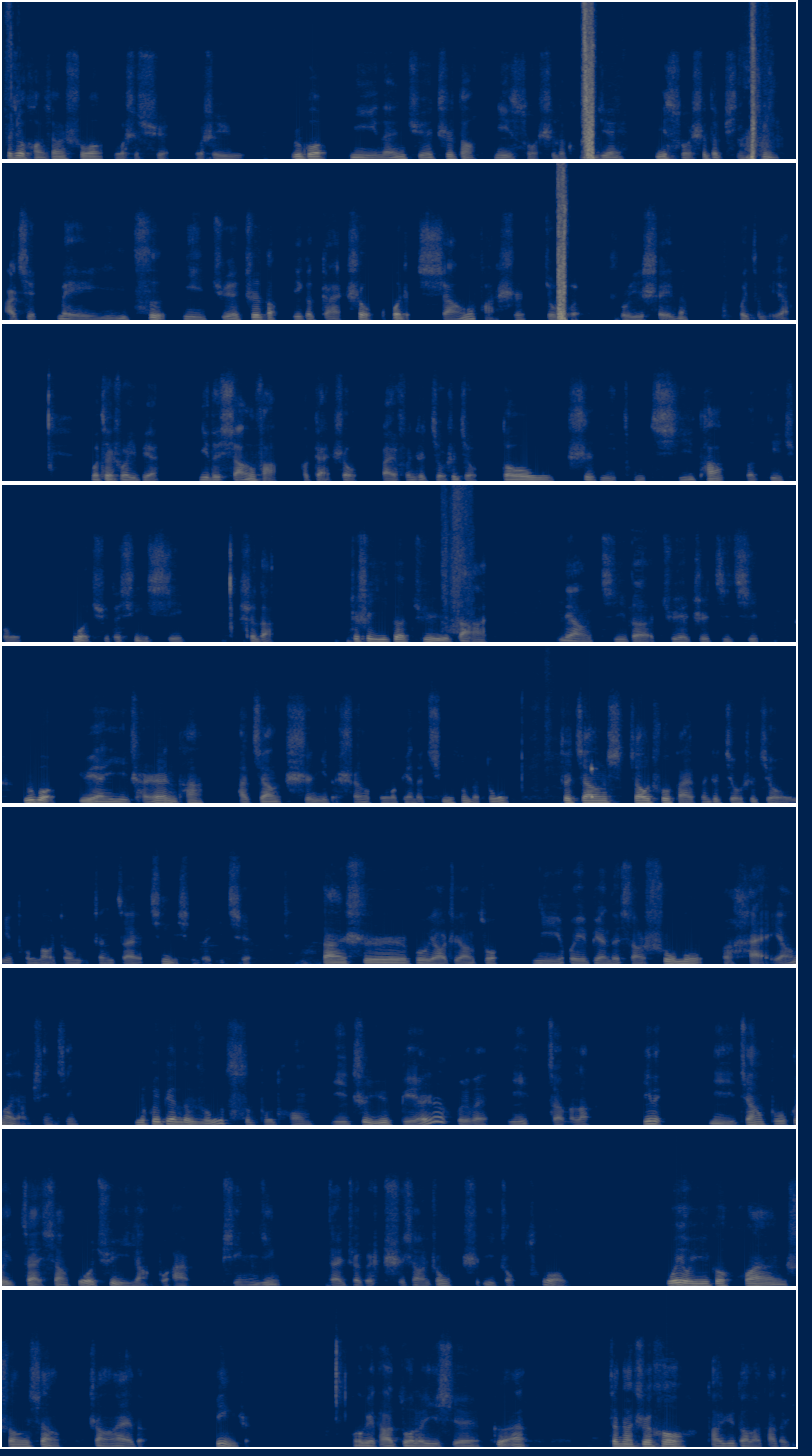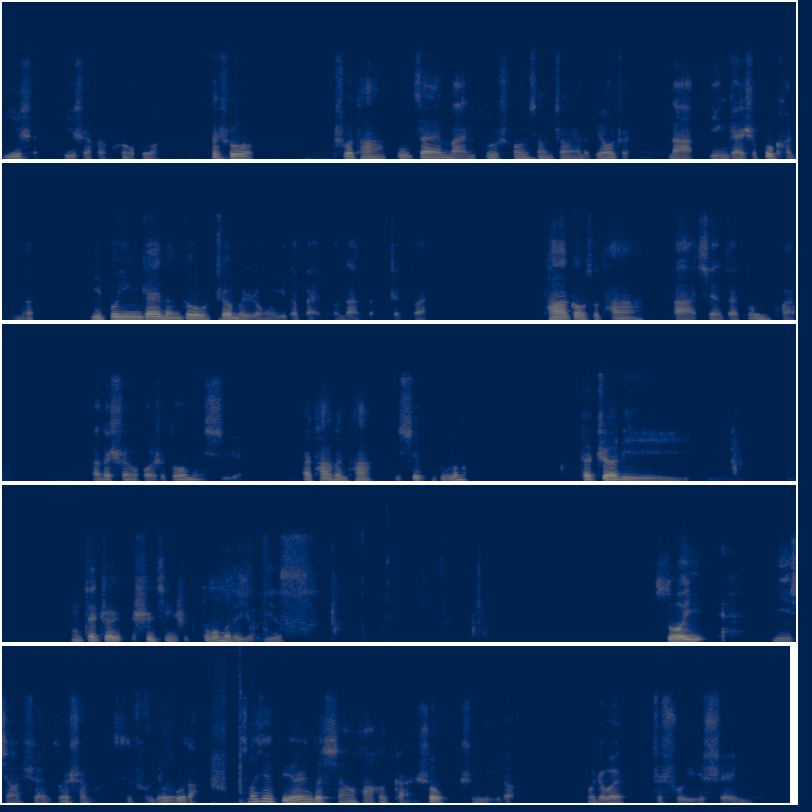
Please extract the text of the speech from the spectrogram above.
这就好像说我是雪，我是雨。如果你能觉知到你所示的空间，你所示的平静，而且每一次你觉知到一个感受或者想法时，就会属于谁呢？会怎么样？我再说一遍，你的想法和感受百分之九十九。都是你从其他的地球获取的信息，是的，这是一个巨大量级的觉知机器。如果愿意承认它，它将使你的生活变得轻松得多。这将消除百分之九十九你头脑中正在进行的一切。但是不要这样做，你会变得像树木和海洋那样平静。你会变得如此不同，以至于别人会问你怎么了，因为你将不会再像过去一样不安。平静在这个实相中是一种错误。我有一个患双向障碍的病人，我给他做了一些个案，在那之后，他遇到了他的医生，医生很困惑，他说，说他不再满足双向障碍的标准。那应该是不可能的，你不应该能够这么容易的摆脱那个诊断。他告诉他，他现在多么快乐，他的生活是多么喜悦。而他问他，你吸毒了吗？在这里，嗯，在这事情是多么的有意思。所以，你想选择什么？四处溜达，相信别人的想法和感受是你的，或者问这属于谁？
